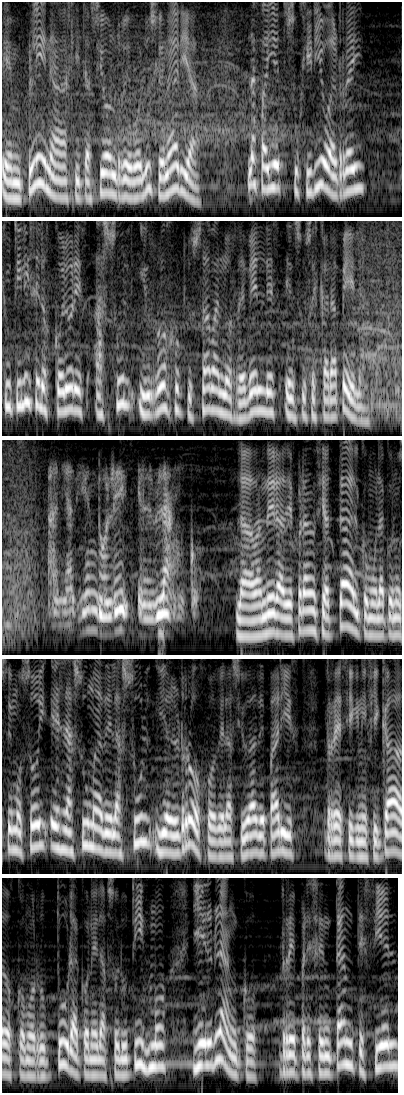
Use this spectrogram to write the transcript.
en plena agitación revolucionaria, Lafayette sugirió al rey que utilice los colores azul y rojo que usaban los rebeldes en sus escarapelas, añadiéndole el blanco. La bandera de Francia, tal como la conocemos hoy, es la suma del azul y el rojo de la ciudad de París, resignificados como ruptura con el absolutismo, y el blanco, representante fiel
